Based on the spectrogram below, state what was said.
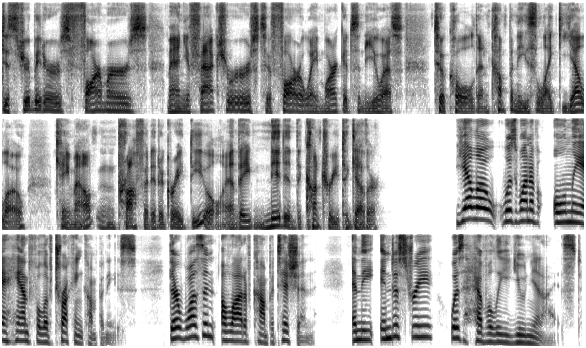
distributors, farmers, manufacturers to faraway markets in the US took hold, and companies like Yellow came out and profited a great deal, and they knitted the country together. Yellow was one of only a handful of trucking companies. There wasn't a lot of competition, and the industry was heavily unionized.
